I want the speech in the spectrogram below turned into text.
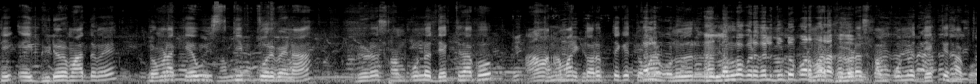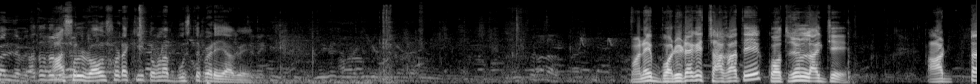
ঠিক এই ভিডিওর মাধ্যমে। তোমরা কেউ স্কিপ করবে না। ভিডিওটা সম্পূর্ণ দেখতে থাকো। আমার তরফ থেকে তোমার অনুরোধ লম্বা করে তাহলে দুটো পর ভিডিওটা সম্পূর্ণ দেখতে থাকো। আসল রহস্যটা কি তোমরা বুঝতে পেরে যাবে। মানে বডিটাকে চাগাতে কতজন লাগছে? আটটা,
